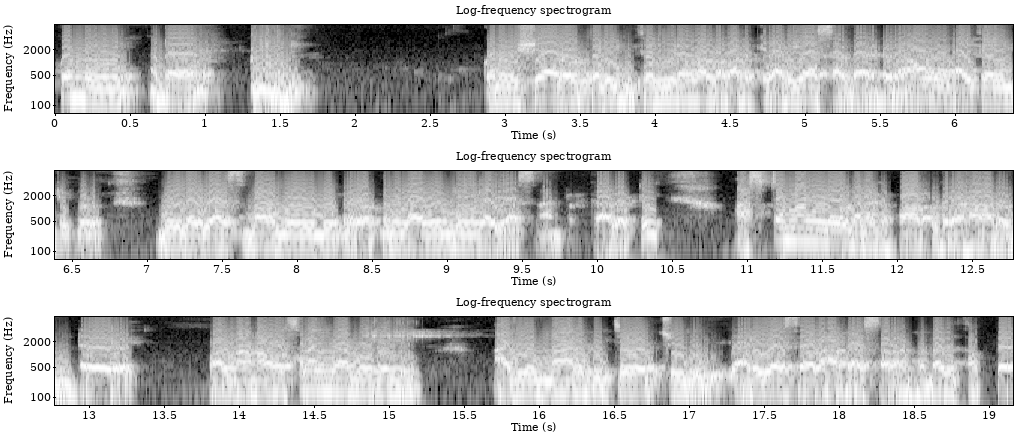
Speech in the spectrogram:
కొన్ని అంటే కొన్ని విషయాలు తెలియ తెలియడం వల్ల వాళ్ళకి అడిగేస్తారు డైరెక్ట్గా అవును అయితే ఏంటి ఇప్పుడు? నువ్వు ఇలా చేస్తున్నావు నువ్వు నీ ప్రవర్తన ఇలా నేను ఇలా చేస్తున్నా అంటారు. కాబట్టి అష్టమంలో కనుక పాప గ్రహాలు ఉంటే వాళ్ళని అనవసరంగా మీరు అది మానిపించవచ్చు అడిగేస్తారు ఆపేస్తారు అనుకుంటే అది తప్పే.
